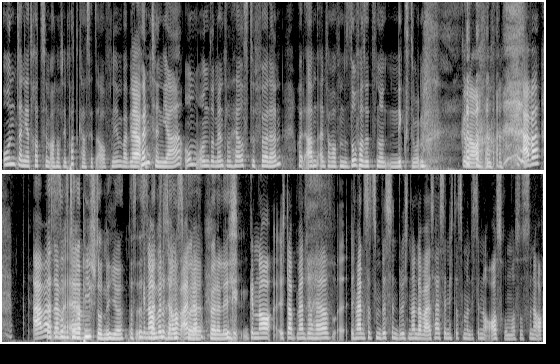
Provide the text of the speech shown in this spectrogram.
und dann ja trotzdem auch noch den Podcast jetzt aufnehmen, weil wir ja. könnten ja, um unsere Mental Health zu fördern, heute Abend einfach auf dem Sofa sitzen und nichts tun. Genau. Aber aber das da, ist unsere Therapiestunde ähm, hier. Das ist genau, Mental Health auch einwerfen. förderlich. G genau, ich glaube, Mental Health, äh, ich meine, das ist jetzt ein bisschen durcheinander, weil es das heißt ja nicht, dass man sich den nur ausruhen muss. Das sind ja auch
